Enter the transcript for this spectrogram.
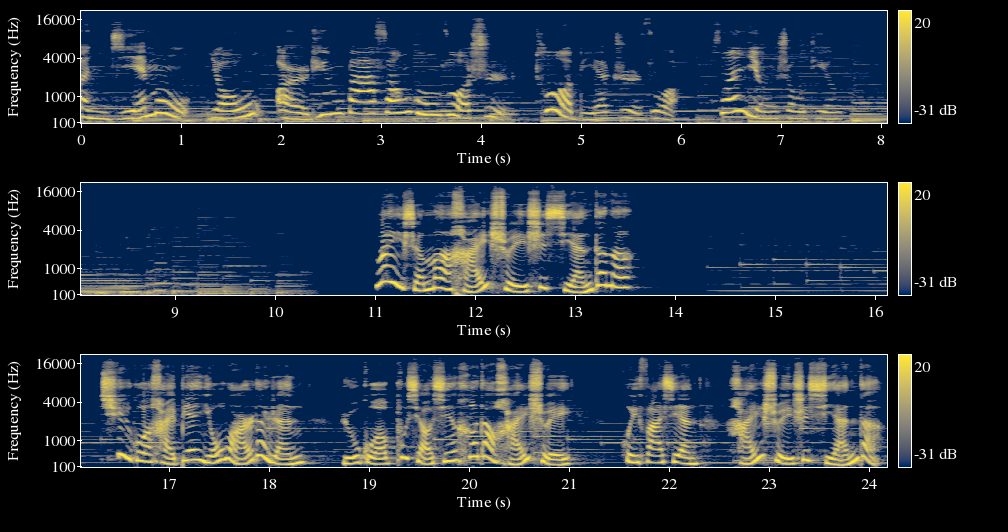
本节目由耳听八方工作室特别制作，欢迎收听。为什么海水是咸的呢？去过海边游玩的人，如果不小心喝到海水，会发现海水是咸的。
